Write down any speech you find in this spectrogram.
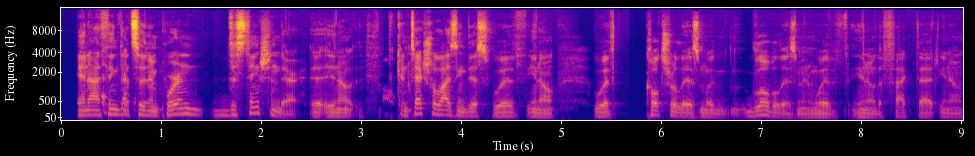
and I think that's an important distinction there. Uh, you know, contextualizing this with you know with culturalism, with globalism, and with you know the fact that you know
